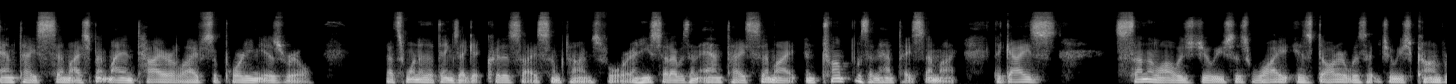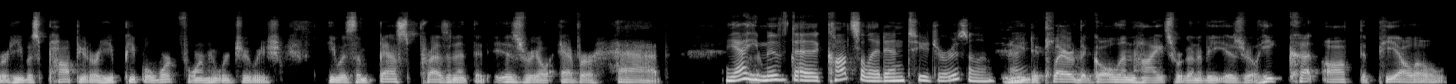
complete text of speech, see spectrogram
anti-Semite. I spent my entire life supporting Israel. That's one of the things I get criticized sometimes for. And he said I was an anti-Semite, and Trump was an anti-Semite. The guy's son-in-law was Jewish. His wife, his daughter was a Jewish convert. He was popular. He people worked for him who were Jewish. He was the best president that Israel ever had. Yeah, he uh, moved the consulate into Jerusalem. Right? He declared the Golan Heights were going to be Israel. He cut off the PLO,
